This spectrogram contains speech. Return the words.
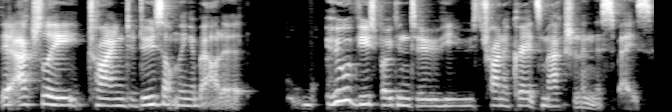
they're actually trying to do something about it who have you spoken to who's trying to create some action in this space?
